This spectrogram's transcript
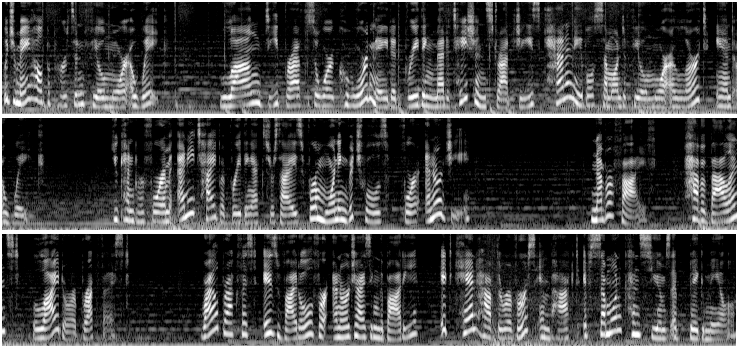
which may help a person feel more awake. Long, deep breaths or coordinated breathing meditation strategies can enable someone to feel more alert and awake. You can perform any type of breathing exercise for morning rituals for energy. Number 5. Have a balanced, lighter breakfast. While breakfast is vital for energizing the body, it can have the reverse impact if someone consumes a big meal.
